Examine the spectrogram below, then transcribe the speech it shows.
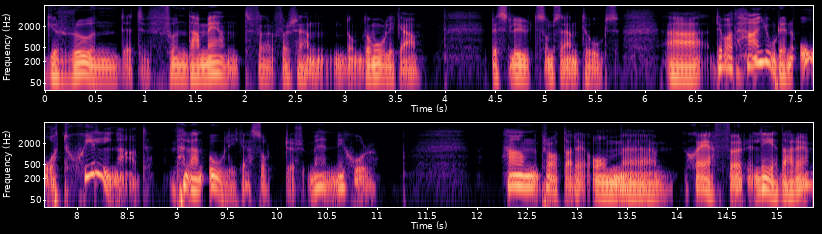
grund, ett fundament för, för sen de, de olika beslut som sen togs, uh, det var att han gjorde en åtskillnad mellan olika sorters människor. Han pratade om uh, chefer, ledare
